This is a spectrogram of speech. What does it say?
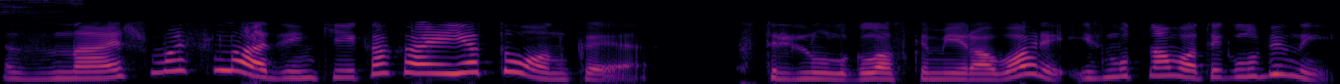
«Знаешь, мой сладенький, какая я тонкая!» стрельнула глазками Иравари из мутноватой глубины.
